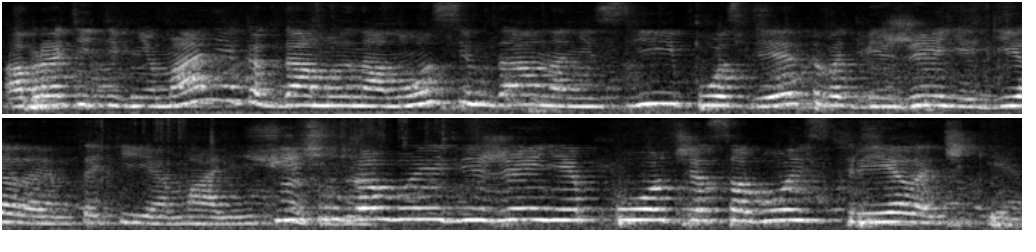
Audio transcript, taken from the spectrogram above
Обратите внимание, когда мы наносим, да, нанесли, после этого движения делаем такие маленькие круговые движения по часовой стрелочке.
